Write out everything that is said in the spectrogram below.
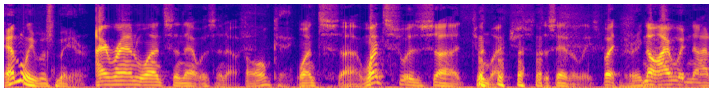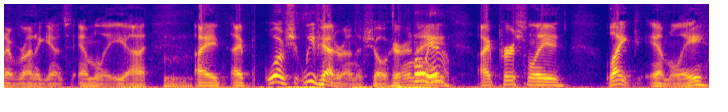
Emily was mayor. I ran once, and that was enough. Oh, okay. Once, uh, once was uh, too much, to say the least. But no, I would not have run against Emily. Uh, I, I, well, she, we've had her on the show here, and. Oh, I, yeah. I personally liked Emily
